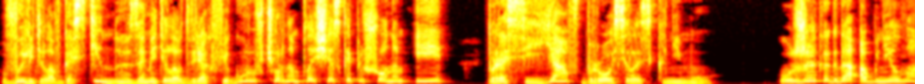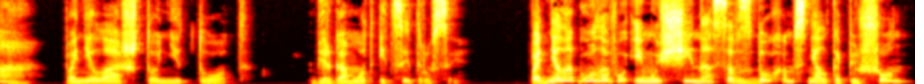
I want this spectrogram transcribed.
Вылетела в гостиную, заметила в дверях фигуру в черном плаще с капюшоном и, просияв, бросилась к нему. Уже когда обняла, Поняла, что не тот. Бергамот и цитрусы. Подняла голову, и мужчина со вздохом снял капюшон,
